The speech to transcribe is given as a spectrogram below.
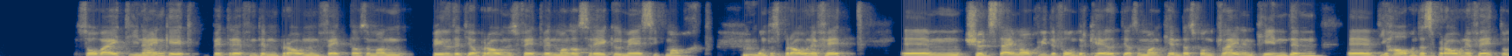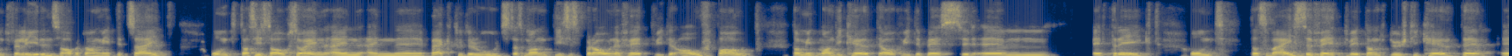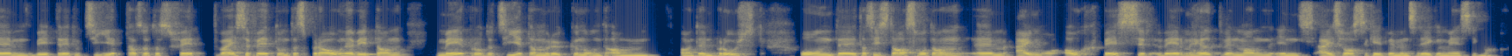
so weit hineingeht betreffend dem braunen Fett. Also man bildet ja braunes Fett, wenn man das regelmäßig macht. Mhm. Und das braune Fett ähm, schützt einem auch wieder von der Kälte. Also man kennt das von kleinen Kindern, äh, die haben das braune Fett und verlieren es aber dann mit der Zeit. Und das ist auch so ein, ein, ein äh, Back to the Roots, dass man dieses braune Fett wieder aufbaut, damit man die Kälte auch wieder besser ähm, erträgt. Und das weiße Fett wird dann durch die Kälte ähm, wird reduziert, also das Fett, weiße Fett und das braune wird dann mehr produziert am Rücken und am, an den Brust. Und äh, das ist das, wo dann ähm, einem auch besser Wärme hält, wenn man ins Eiswasser geht, wenn man es regelmäßig macht.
